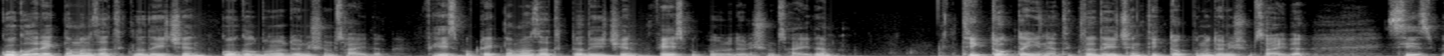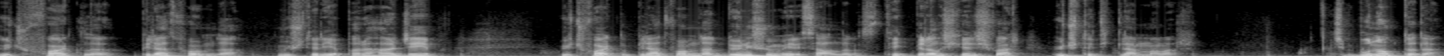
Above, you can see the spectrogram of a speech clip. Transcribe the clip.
Google reklamınıza tıkladığı için Google bunu dönüşüm saydı. Facebook reklamınıza tıkladığı için Facebook bunu dönüşüm saydı. TikTok'ta yine tıkladığı için TikTok bunu dönüşüm saydı. Siz 3 farklı platformda müşteriye para harcayıp 3 farklı platformda dönüşüm verisi aldınız. Tek bir alışveriş var, 3 tetiklenme var. Şimdi bu noktada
